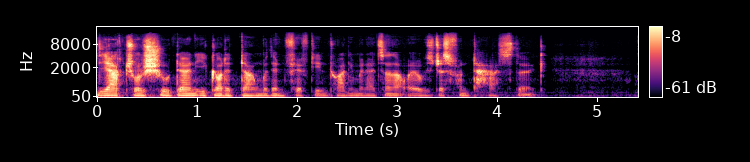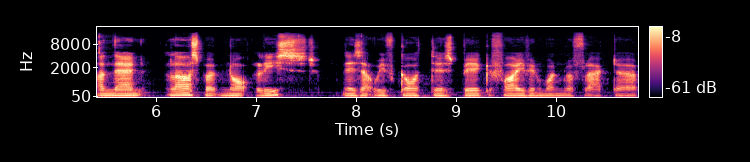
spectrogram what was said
The actual shoot then, he got it done within 15 20 minutes, and that it was just fantastic. And then, last but not least, is that we've got this big 5 in 1 reflector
